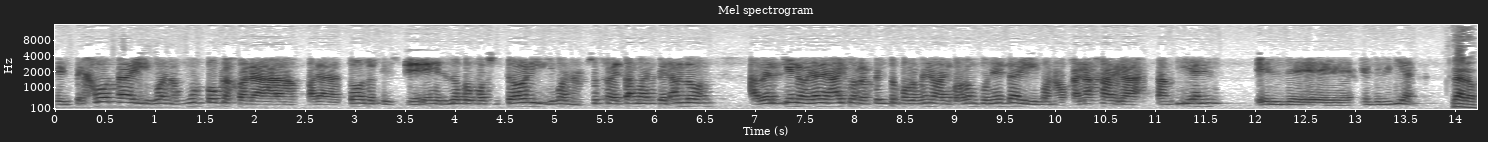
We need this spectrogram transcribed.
del PJ y bueno, muy pocas para, para todo lo que es, el loco opositor y bueno, nosotros estamos esperando a ver qué novedades hay con respecto por lo menos al cordón cuneta y bueno, ojalá salga también el de, el de vivienda. Claro,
